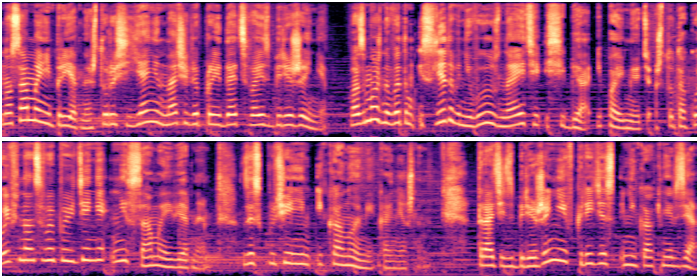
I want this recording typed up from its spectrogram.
Но самое неприятное, что россияне начали проедать свои сбережения. Возможно, в этом исследовании вы узнаете себя и поймете, что такое финансовое поведение не самое верное. За исключением экономии, конечно. Тратить сбережения в кризис никак нельзя.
